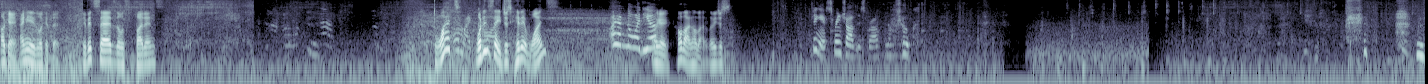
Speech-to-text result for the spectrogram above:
Okay, I need to look at this. If it says those buttons What? Oh what did it say? Just hit it once? I have no idea. Okay, hold on, hold on. Let me just. I'm taking a screenshot of this, bro. No joke. If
